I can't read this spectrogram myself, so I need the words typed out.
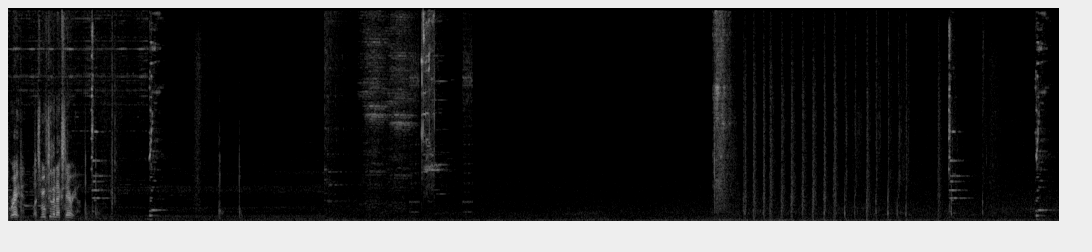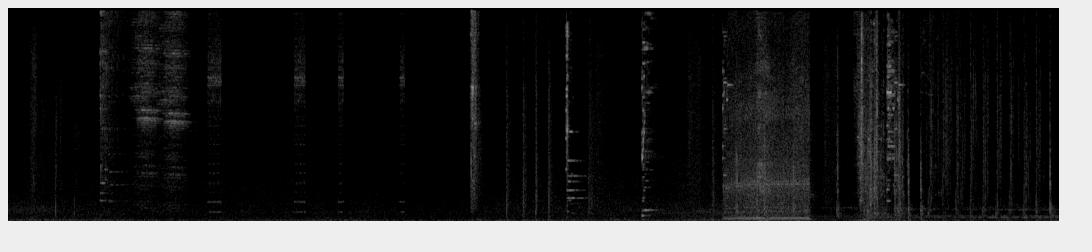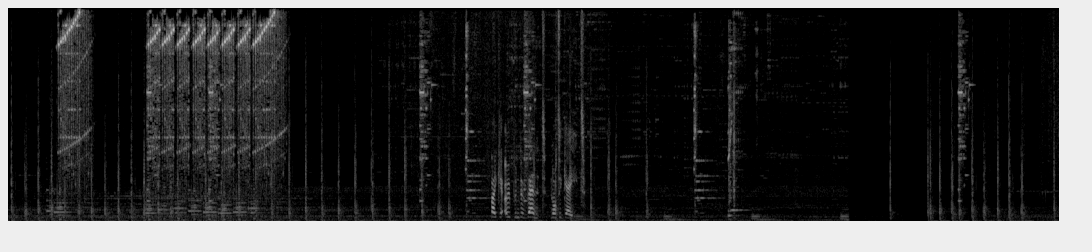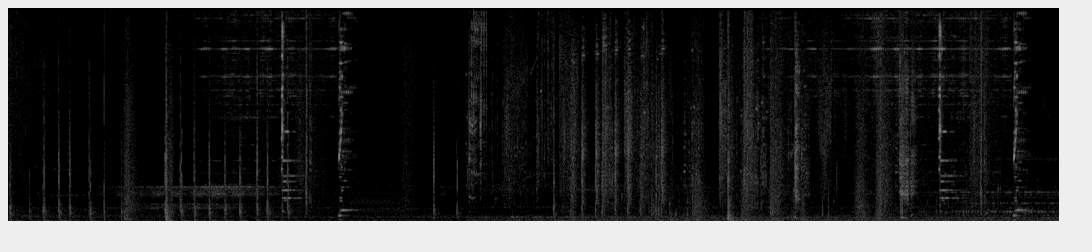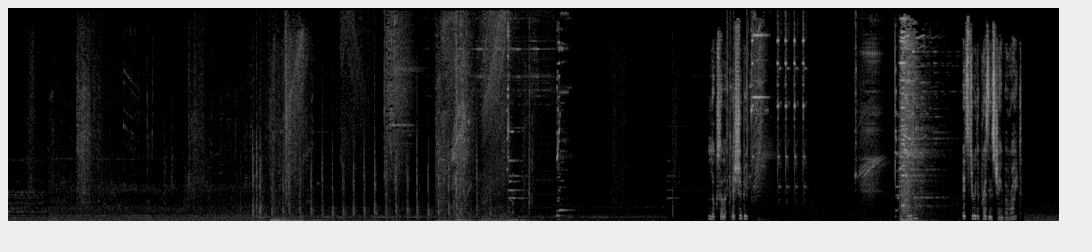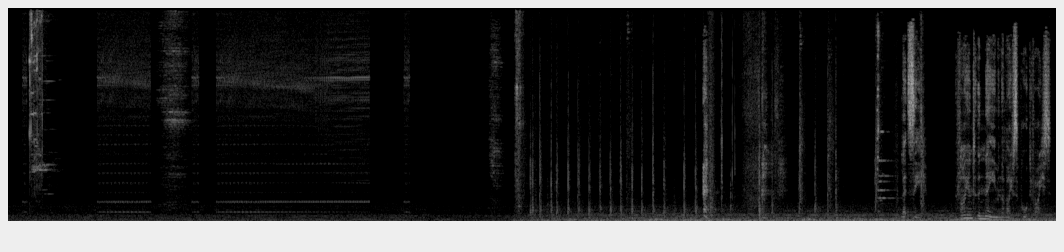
Great, let's move to the next area. Like it opened a vent, not a gate. Looks like it should be. Cradle? It's through the prison's chamber, right? Let's see. If I enter the name in the life support device,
